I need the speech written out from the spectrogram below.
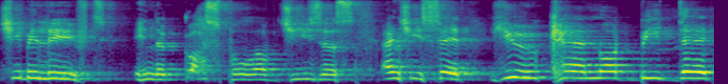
She believed in the gospel of Jesus. And she said, You cannot be dead.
